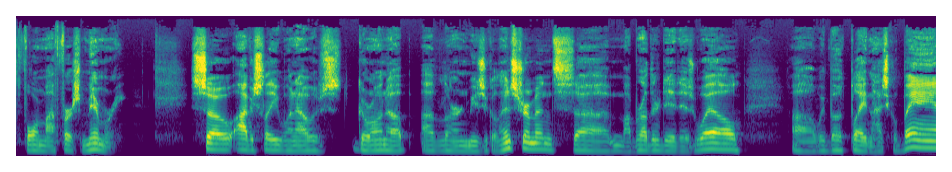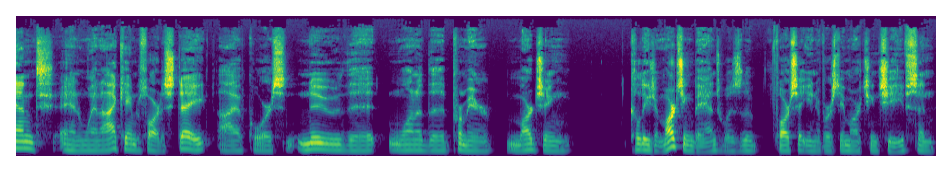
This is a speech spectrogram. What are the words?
form my first memory. So obviously, when I was growing up, I've learned musical instruments. Uh, my brother did as well. Uh, we both played in high school band, and when I came to Florida State, I of course knew that one of the premier marching collegiate marching bands was the Florida State University Marching Chiefs, and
